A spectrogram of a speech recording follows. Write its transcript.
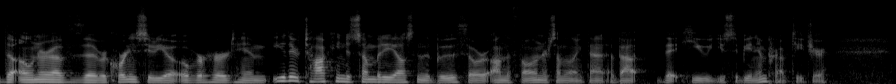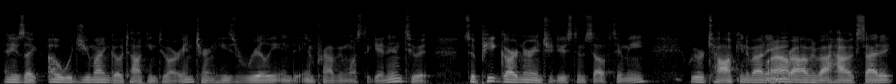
the owner of the recording studio overheard him either talking to somebody else in the booth or on the phone or something like that about that he used to be an improv teacher. And he was like, "Oh, would you mind go talking to our intern? He's really into improv and wants to get into it." So Pete Gardner introduced himself to me. We were talking about Wow. improv and about how excited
